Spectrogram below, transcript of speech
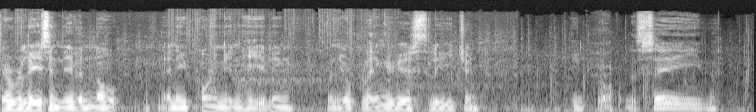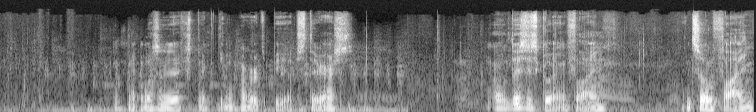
There really isn't even no any point in healing when you're playing against Legion. Go for the save. I wasn't expecting her to be upstairs. Oh, this is going fine. It's all fine.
